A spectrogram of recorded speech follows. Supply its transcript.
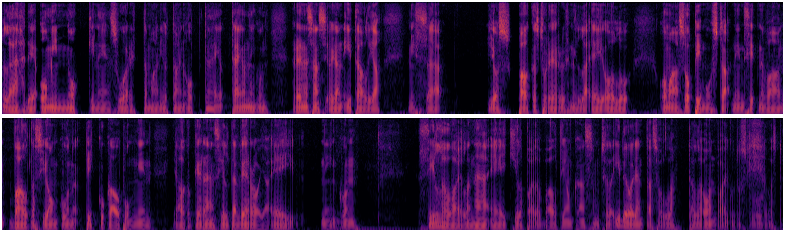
lähde omin nokkineen suorittamaan jotain. Tämä ei, tämä ei ole niin kuin renesanssiajan Italia, missä jos palkkasturiryhmillä ei ollut omaa sopimusta, niin sitten ne vaan valtas jonkun pikkukaupungin ja alkoi kerään siltä veroja. Ei niin kuin, sillä lailla nämä ei kilpaile valtion kanssa, mutta siellä ideoiden tasolla tällä on vaikutusta luultavasti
